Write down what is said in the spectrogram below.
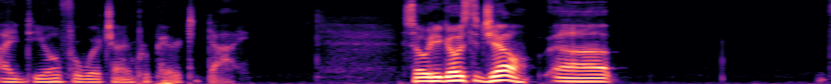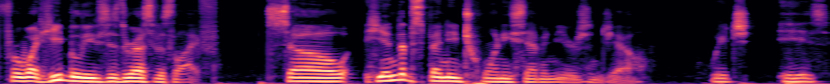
ideal for which I am prepared to die. So he goes to jail. Uh, for what he believes is the rest of his life. So he ended up spending 27 years in jail, which is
